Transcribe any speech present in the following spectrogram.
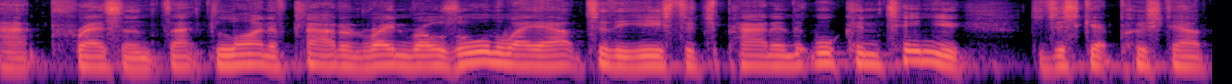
at present. That line of cloud and rain rolls all the way out to the east of Japan and it will continue to just get pushed out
